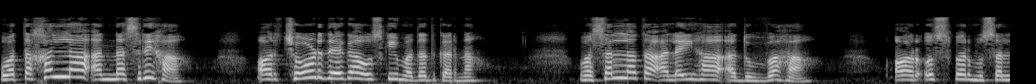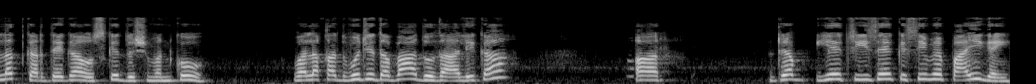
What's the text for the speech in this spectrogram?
وہ تخلا ان اور چھوڑ دے گا اس کی مدد کرنا۔ وسلط علیہ ادوہا اور اس پر مسلط کر دے گا اس کے دشمن کو۔ ولقد وجد بعد ذلك کا اور جب یہ چیزیں کسی میں پائی گئی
